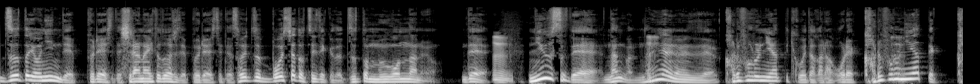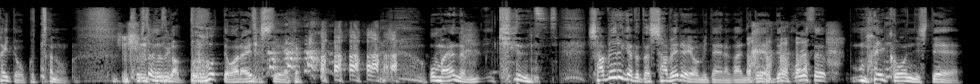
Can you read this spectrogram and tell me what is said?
ずっと4人でプレイしてて、知らない人同士でプレイしてて、そいつボイスチャットついてるけどずっと無言なのよ。で、うんニュースで、なんか、何々々でカルフォルニアって聞こえたから、俺、カルフォルニアって書いて送ったの。そしたらそいつがブホって笑い出して、お前なんだ、喋るけど喋れよみたいな感じで、で、俺それマイクオンにして、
